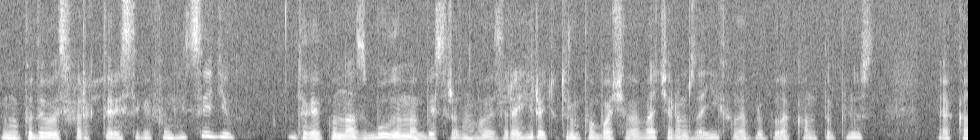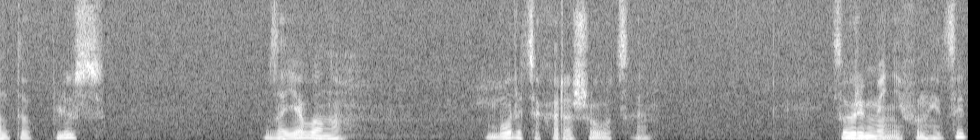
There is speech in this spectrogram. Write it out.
Тому подивились характеристики фунгіцидів. Так як у нас були, ми швидко змогли зреагувати. Утром побачили вечором, заїхали, пробила Канто Плюс. Канто Плюс заявлено, бореться хорошо. Це современний фунгіцид.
